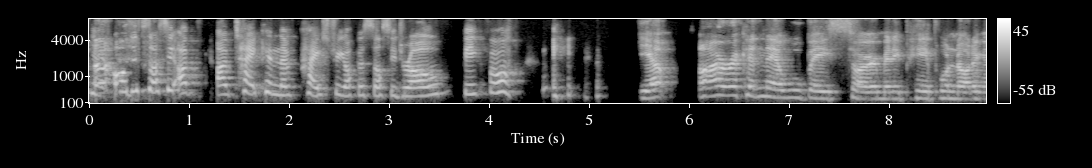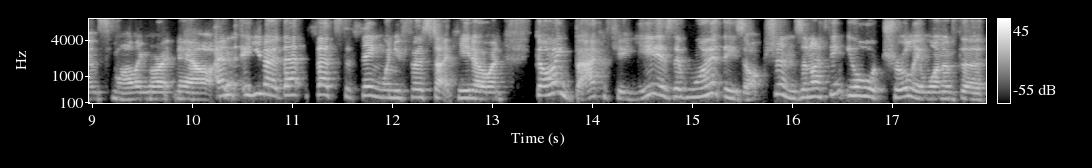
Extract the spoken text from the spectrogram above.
yeah. Or the sausage. I've I've taken the pastry off a sausage roll before. Yep. I reckon there will be so many people nodding and smiling right now. And you know, that that's the thing when you first start keto and going back a few years, there weren't these options. And I think you're truly one of the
